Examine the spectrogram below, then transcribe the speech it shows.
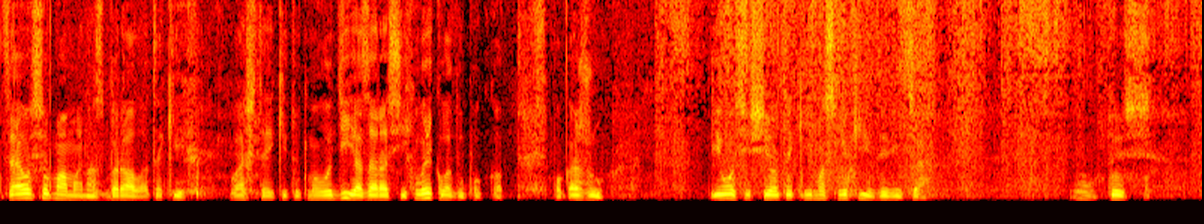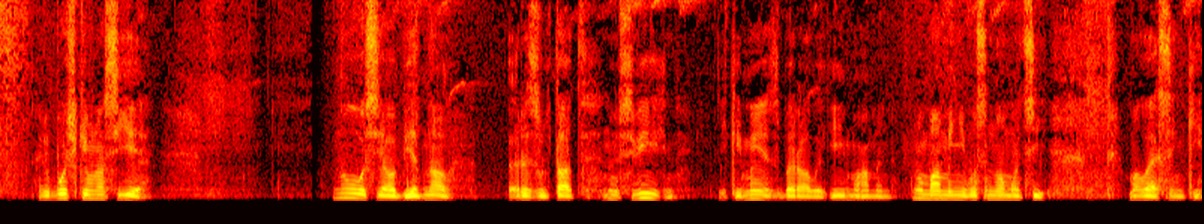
Це ось мама назбирала такі, бачите, які тут молоді. Я зараз їх викладу, покажу. І ось іще отакі маслюки, дивіться. Ну, тобто грибочки в нас є. Ну ось я об'єднав результат ну, свій, який ми збирали, і мамин. Ну, мамині в основному ці малесенькі.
